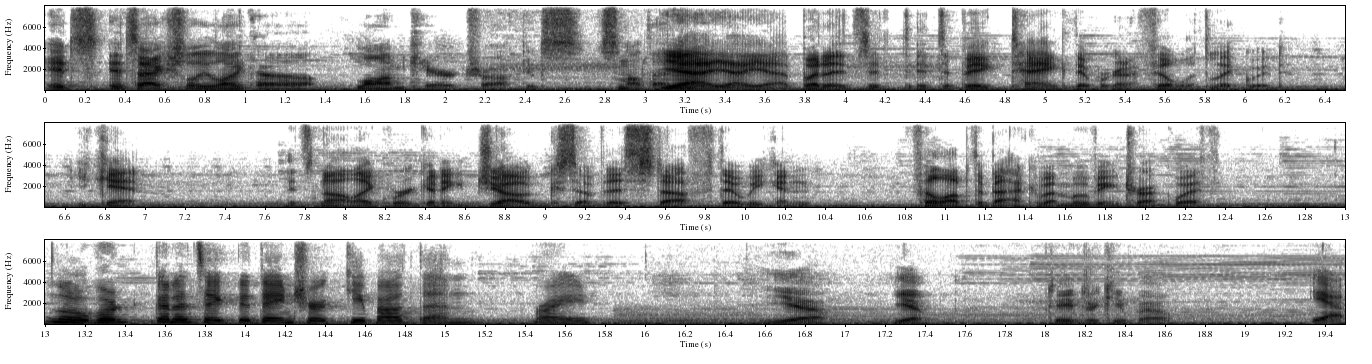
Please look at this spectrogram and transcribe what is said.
It's it's actually like a lawn care truck. It's it's not that. Yeah, big. yeah, yeah. But it's a, it's a big tank that we're gonna fill with liquid. You can't. It's not like we're getting jugs of this stuff that we can fill up the back of a moving truck with. No, we're gonna take the danger keep out then, right? Yeah. Yep. Danger keep out. Yeah,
